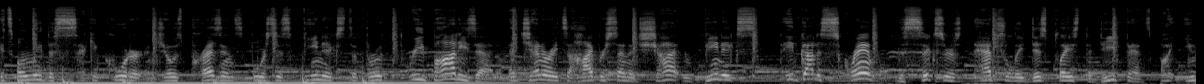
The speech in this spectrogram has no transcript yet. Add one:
It's only the second quarter, and Joe's presence forces Phoenix to throw three bodies at him. That generates a high percentage shot, and Phoenix they've got to scramble. The Sixers naturally displace the defense, but you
